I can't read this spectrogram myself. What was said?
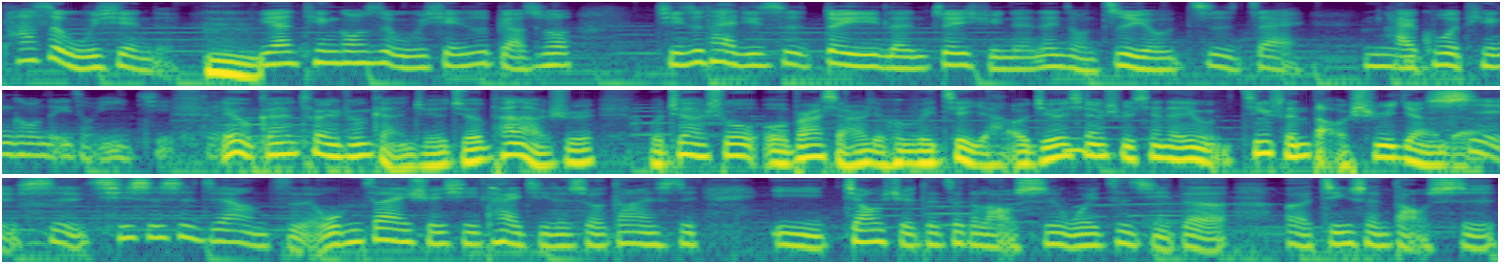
它是无限的。嗯原来天空是无限，就是表示说，其实太极是对于人追寻的那种自由自在，海阔天空的一种意境。哎，我刚才突然有一种感觉，觉得潘老师，我这样说，我不知道小二姐会不会介意啊？我觉得像是现在用精神导师一样的。是是，其实是这样子。我们在学习太极的时候，当然是以教学的这个老师为自己的呃精神导师，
